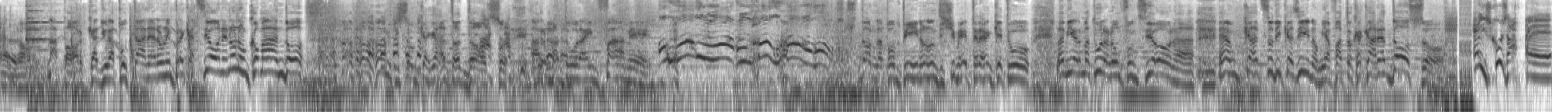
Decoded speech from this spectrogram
Eh no. Ma porca di una puttana, era un'imprecazione, non un comando! Mi son cagato addosso! Armatura infame! Donna Pompino, non ti ci mettere anche tu! La mia armatura non funziona! È un cazzo di casino, mi ha fatto cacare addosso! Ehi, scusa, eh,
